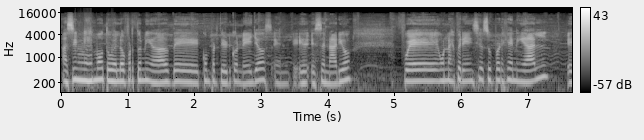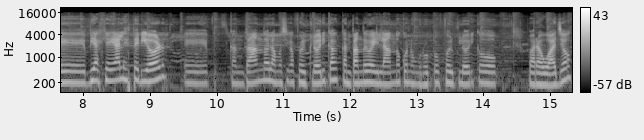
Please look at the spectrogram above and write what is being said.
Asimismo, tuve la oportunidad de compartir con ellos en eh, escenario. Fue una experiencia súper genial. Viajé al exterior cantando la música folclórica, cantando y bailando con un grupo folclórico paraguayo,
